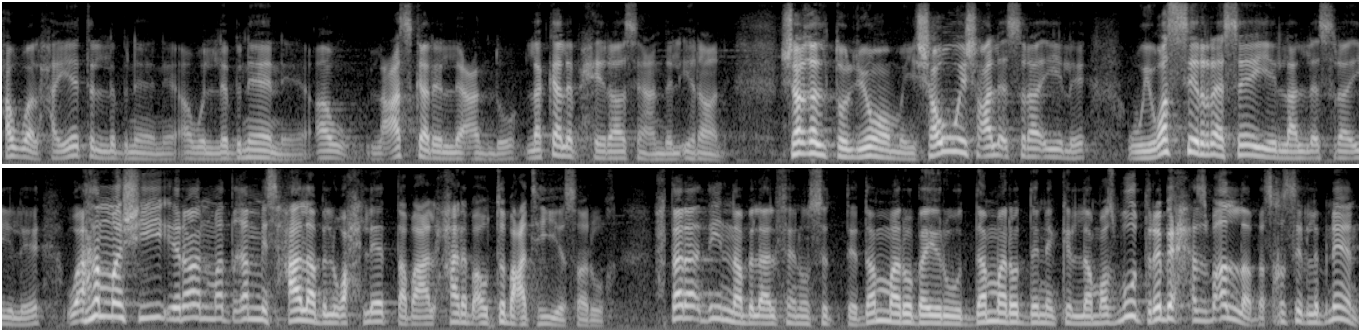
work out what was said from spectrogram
حول حياة اللبناني أو اللبناني أو العسكري اللي عنده لكلب حراسي عند الإيراني. شغلته اليوم يشوش على الإسرائيلي ويوصل رسائل للإسرائيلي وأهم شيء إيران ما تغمس حالها بالوحلات تبع الحرب أو تبعت هي صاروخ. احترق ديننا بال 2006 دمروا بيروت دمروا الدنيا كلها. مزبوط ربح حزب الله بس خسر لبنان.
